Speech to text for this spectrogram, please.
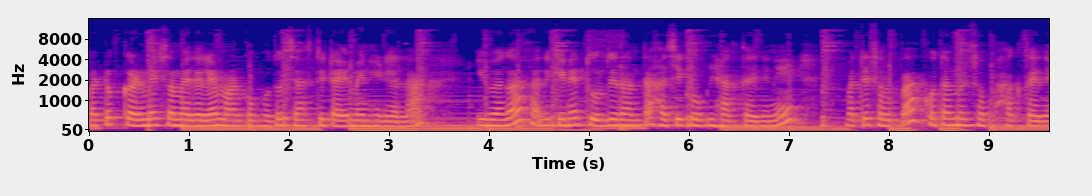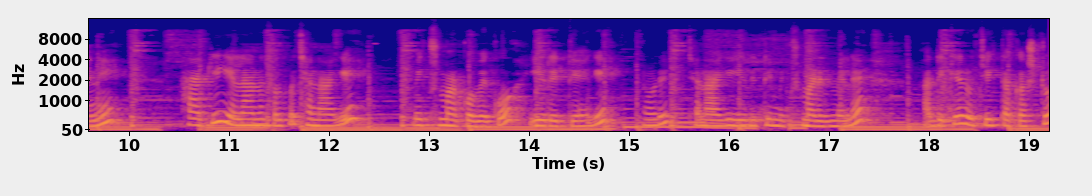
ಬಟ್ ಕಡಿಮೆ ಸಮಯದಲ್ಲೇ ಮಾಡ್ಕೋಬೋದು, ಜಾಸ್ತಿ ಟೈಮ್ ಏನು ಹಿಡಿಯಲ್ಲ. ಇವಾಗ ಅದಕ್ಕೇ ತುರಿದಿರೋಂಥ ಹಸಿ ಕೊಬ್ಬರಿ ಹಾಕ್ತಾಯಿದ್ದೀನಿ ಮತ್ತು ಸ್ವಲ್ಪ ಕೊತ್ತಂಬರಿ ಸೊಪ್ಪು ಹಾಕ್ತಾಯಿದ್ದೀನಿ ಹಾಕಿ ಎಲ್ಲನೂ ಸ್ವಲ್ಪ ಚೆನ್ನಾಗಿ ಮಿಕ್ಸ್ ಮಾಡ್ಕೋಬೇಕು ಈ ರೀತಿಯಾಗಿ. ನೋಡಿ, ಚೆನ್ನಾಗಿ ಈ ರೀತಿ ಮಿಕ್ಸ್ ಮಾಡಿದ ಮೇಲೆ ಅದಕ್ಕೆ ರುಚಿಗೆ ತಕ್ಕಷ್ಟು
